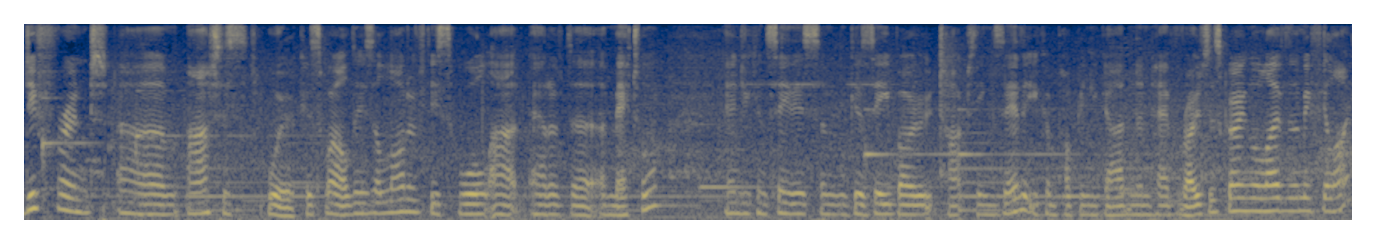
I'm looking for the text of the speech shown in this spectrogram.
different um, artist work as well. There's a lot of this wall art out of the metal and you can see there's some gazebo type things there that you can pop in your garden and have roses growing all over them if you like.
